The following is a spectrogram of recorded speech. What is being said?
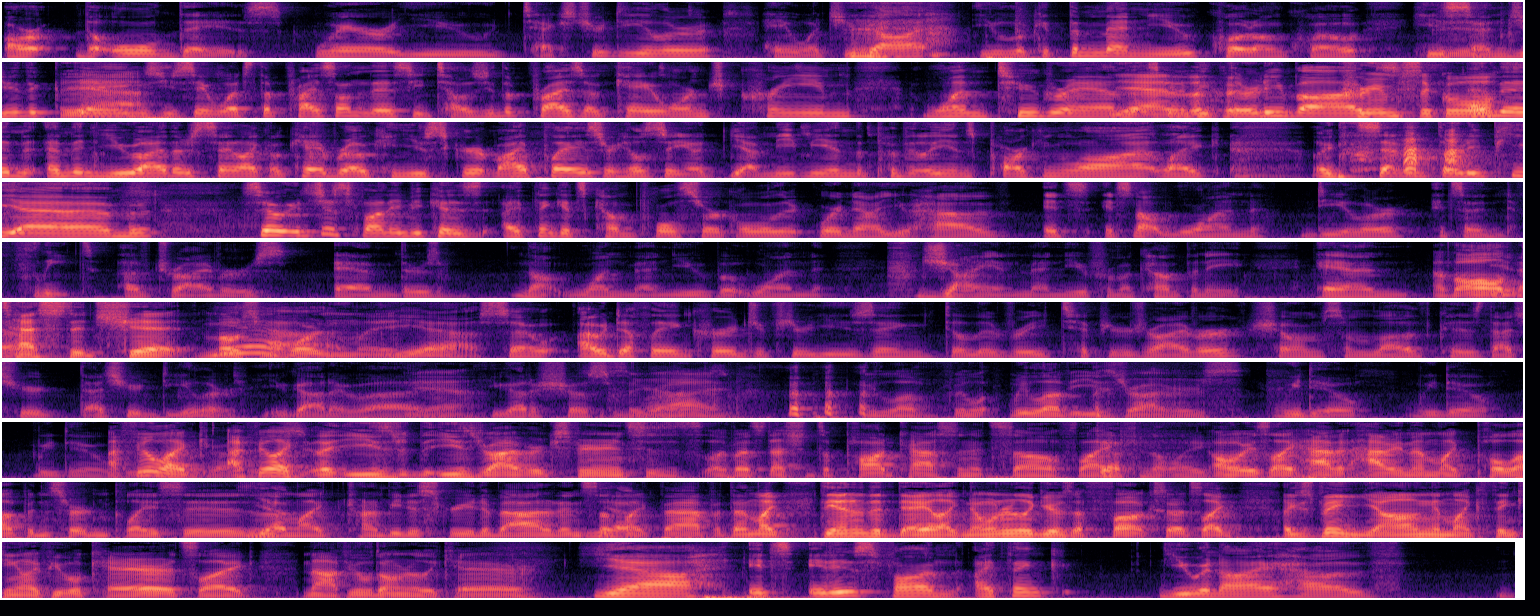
our the old days where you text your dealer, "Hey, what you got?" you look at the menu, quote unquote. He sends you the Yeah. things. You say, "What's the price on this?" He tells you the price. Okay, orange cream, one two grams. That's Yeah, gonna be thirty bucks. creamsicle. And then and then you either say like, "Okay, bro, can you skirt my place?" Or he'll say, "Yeah, meet me in the pavilion's parking lot, like like seven thirty p.m." So it's just funny because I think it's come full circle where- where now you have it's it's not one dealer, it's a fleet of drivers, and there's not one menu but one giant menu from a company, and Of all you know, tested shit, most yeah, importantly. yeah. So I would definitely encourage if you're using delivery, tip your driver, show him some love because that's your that's your dealer. You gotta uh, Yeah. you gotta show some love. guy. we love we, lo- we love Eaze drivers. We do, we do, we do. I feel like I feel like the Eaze the Eaze driver experience is like that's that's just a podcast in itself. Like Definitely. always like having having them like pull up in certain places and Yep. then like trying to be discreet about it and stuff Yep. like that. But then like at the end of the day, like no one really gives a fuck. So it's like like just being young and like thinking like people care. It's like nah, people don't really care. Yeah, it's it is fun. I think you and I have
